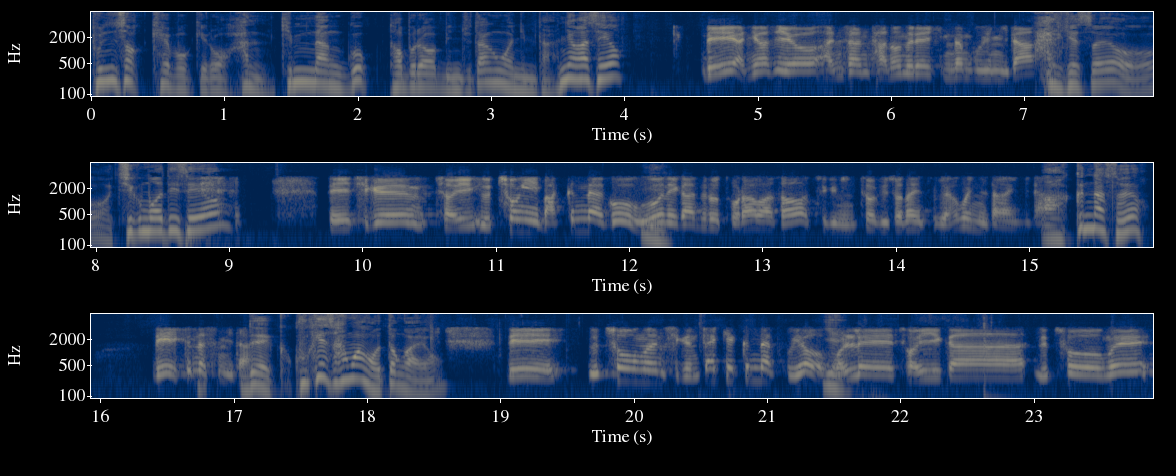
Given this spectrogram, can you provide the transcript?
분석해 보기로 한 김남국 더불어민주당 의원입니다. 안녕하세요. 네, 안녕하세요. 안산 단원을의 김남국입니다. 알겠어요. 지금 어디세요? 네, 지금 저희 의총이 막 끝나고 예. 의원회관으로 돌아와서 지금 인터뷰, 전화 인터뷰 하고 있는 상황입니다. 아, 끝났어요? 네, 끝났습니다. 네, 그 국회 상황 어떤가요? 네, 의총은 지금 짧게 끝났고요. 예. 원래 저희가 의총을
